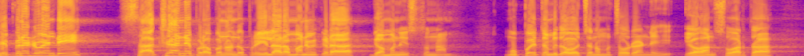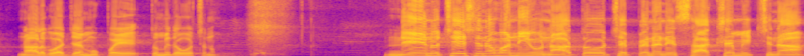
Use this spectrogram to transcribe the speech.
చెప్పినటువంటి సాక్ష్యాన్ని ప్రభునందు ప్రియులారా మనం ఇక్కడ గమనిస్తున్నాం. ముప్పై తొమ్మిదవ వచనం చూడండి. యోహాన్ స్వార్త నాలుగో అధ్యాయం ముప్పై తొమ్మిదవ వచనం. నేను చేసినవన్నీ నాతో చెప్పానని సాక్ష్యం ఇచ్చిన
